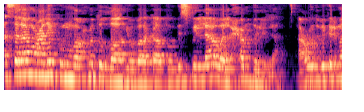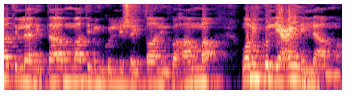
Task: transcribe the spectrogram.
السلام عليكم ورحمة الله وبركاته بسم الله والحمد لله أعوذ بكلمات الله التامات من كل شيطان وهامة ومن كل عين لامة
